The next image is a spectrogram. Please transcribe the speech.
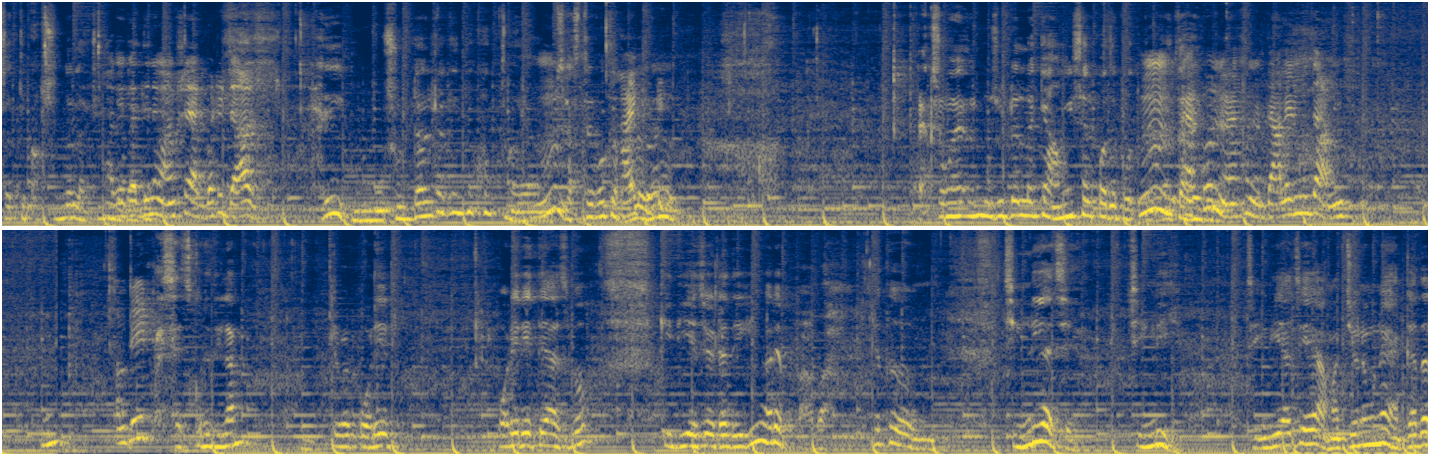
সত্যি খুব সুন্দর লাগছে। আগেকার দিনে মানুষের এক বাটি ডাল। এই মসুর ডালটা কিন্তু খুব স্বাস্থ্যের পক্ষে ভালো জানো? একসময় মসুর ডাল নাকি আমিষের পদে পড়তো। এখন। এখন ডালের মধ্যে আমি হুম, কমপ্লিট শেষ করে দিলাম। এবার পরের পরের এতে আসব। কি দিয়েছে এটা দেখি। আরে বাবা এ তো চিংড়ি আছে। চিংড়ি চিংড়ি আছে। আমার জন্য মনে হয় এক গাদা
